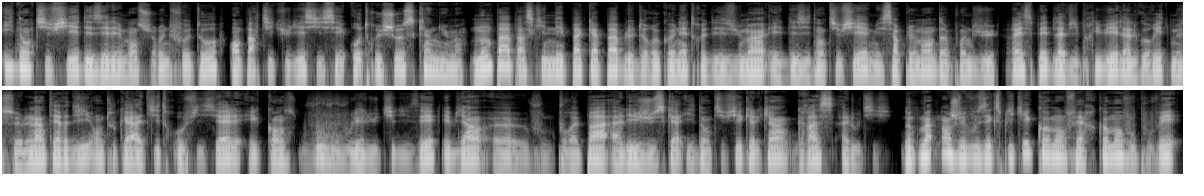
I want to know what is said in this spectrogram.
identifier des éléments sur une photo, en particulier si c'est autre chose qu'un humain. Non pas parce qu'il n'est pas capable de reconnaître des humains et de les identifier, mais simplement d'un point de vue respect de la vie privée, l'algorithme se l'interdit, en tout cas à titre officiel, et quand vous, vous voulez l'utiliser, eh bien, euh, vous ne pourrez pas aller jusqu'à identifier quelqu'un grâce à l'outil. Donc maintenant, je vais vous expliquer comment faire, comment vous pouvez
